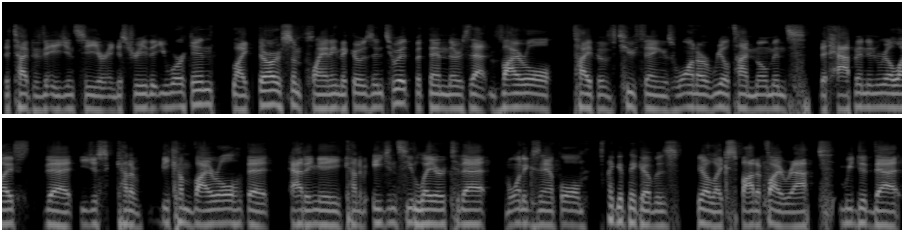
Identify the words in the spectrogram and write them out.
the type of agency or industry that you work in. Like there are some planning that goes into it but then there's that viral type of two things. One are real time moments that happen in real life that you just kind of become viral, that adding a kind of agency layer to that. One example I could think of is, you know, like Spotify wrapped. We did that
